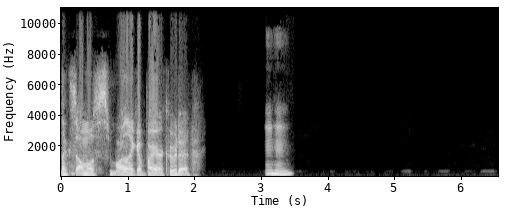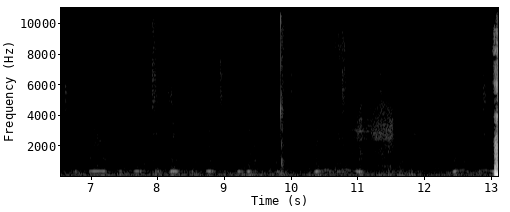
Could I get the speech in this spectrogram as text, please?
Looks almost more like a barracuda. Mm-hmm.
